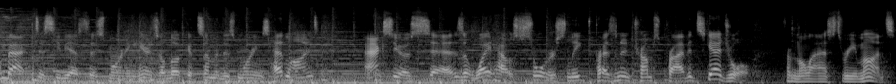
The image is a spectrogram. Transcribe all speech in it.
Welcome back to CBS This Morning. Here's a look at some of this morning's headlines. Axios says a White House source leaked President Trump's private schedule from the last three months.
